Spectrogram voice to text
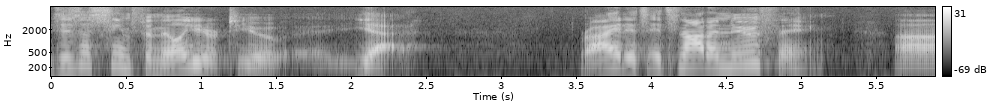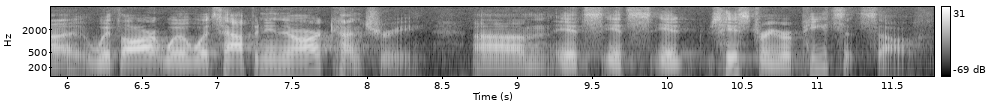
does this seem familiar to you yet? Right? It's, it's not a new thing uh, with, our, with what's happening in our country. Um, it's, it's, it, history repeats itself.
